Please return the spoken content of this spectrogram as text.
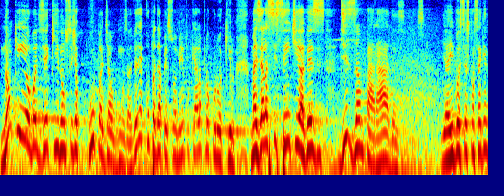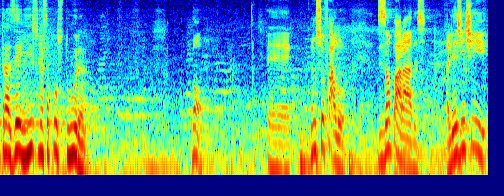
não que eu vou dizer que não seja culpa de alguns, às vezes é culpa da pessoa mesmo porque ela procurou aquilo, mas ela se sente às vezes desamparadas e aí vocês conseguem trazer isso nessa postura. Bom, é, como o senhor falou, desamparadas. Ali a gente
